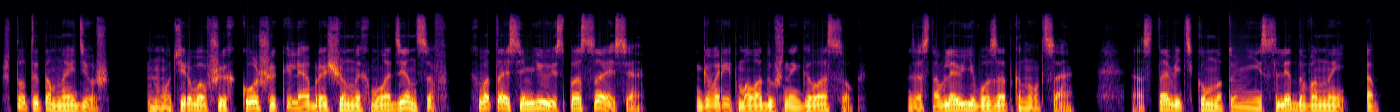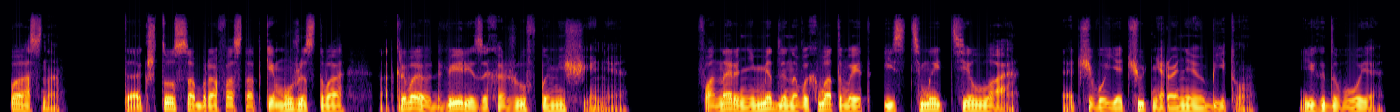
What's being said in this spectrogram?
Что ты там найдешь? Мутировавших кошек или обращенных младенцев? Хватай семью и спасайся», — говорит малодушный голосок. Заставляю его заткнуться. Оставить комнату неисследованной опасно. Так что, собрав остатки мужества, открываю дверь и захожу в помещение. Фонарь немедленно выхватывает из тьмы тела, отчего я чуть не роняю биту. Их двое.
